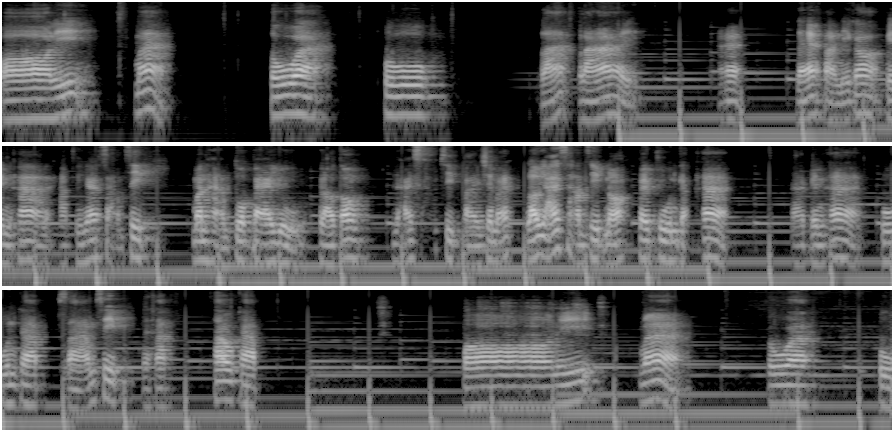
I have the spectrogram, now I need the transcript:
ปริมาตรตัวถูกละลายอะและฝั่งนี้ก็เป็น 5 นะครับทีนี้30 มันหารตัวแปรอยู่ เราต้องย้าย 30 ไปใช่ไหม เราย้าย 30 เนาะไปคูณกับ 5 กลายเป็น 5 คูณกับ 30 นะครับ เท่ากับปริมาตรตัวปู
